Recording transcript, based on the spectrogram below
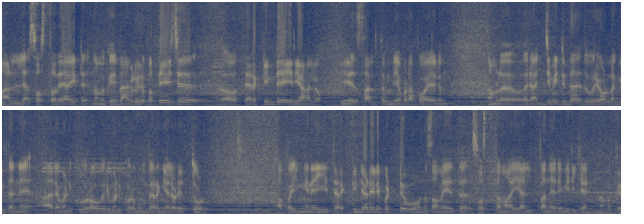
നല്ല സ്വസ്ഥതയായിട്ട് നമുക്ക് ബാംഗ്ലൂർ പ്രത്യേകിച്ച് തിരക്കിന്റെ ഏരിയ ആണല്ലോ. ഏത് സ്ഥലത്തും എവിടെ പോയാലും നമ്മൾ ഒരു അഞ്ച് മിനിറ്റിന്റെ ദൂരം ഉള്ളെങ്കിൽ തന്നെ അരമണിക്കൂറോ ഒരു മണിക്കൂറോ മുമ്പ് ഇറങ്ങിയാൽ അവിടെ എത്തുള്ളൂ. അപ്പോൾ ഇങ്ങനെ ഈ തിരക്കിന്റെ ഇടയിൽ പെട്ടുപോകുന്ന സമയത്ത് സ്വസ്ഥമായി അല്പനേരം ഇരിക്കാൻ നമുക്ക്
